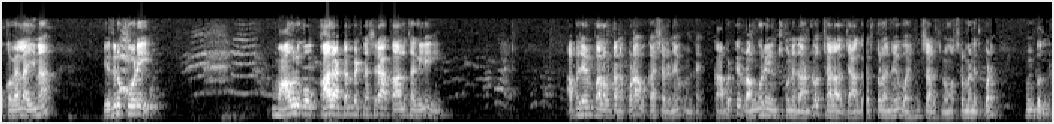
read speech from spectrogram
ఒకవేళ అయినా ఎదురుకోడి మామూలుగా ఒక కాలు అడ్డం పెట్టినా సరే ఆ కాలు తగిలి అపజయం పాలవటానికి కూడా అవకాశాలు అనేవి ఉంటాయి. కాబట్టి రంగుని ఎంచుకునే దాంట్లో చాలా జాగ్రత్తలు అనేవి వహించాల్సిన అవసరం అనేది కూడా ఉంటుంది.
